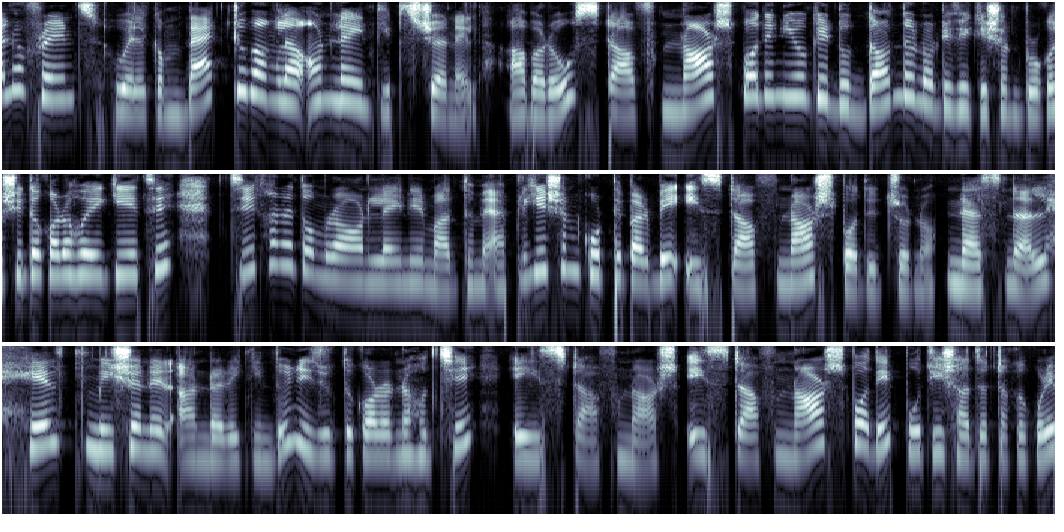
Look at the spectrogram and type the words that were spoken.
Hello friends welcome back to Bangla online tips channel আবারও স্টাফ নার্স পদে নিয়োগের দুর্দান্ত নোটিফিকেশন প্রকাশিত করা হয়ে গিয়েছে, যেখানে তোমরা অনলাইনের মাধ্যমে অ্যাপ্লিকেশন করতে পারবে এই স্টাফ নার্স পদের জন্য। ন্যাশনাল হেলথ মিশনের আন্ডারে কিন্তু নিযুক্ত করানো হচ্ছে এই স্টাফ নার্স এই স্টাফ নার্স পদে পঁচিশ হাজার টাকা করে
